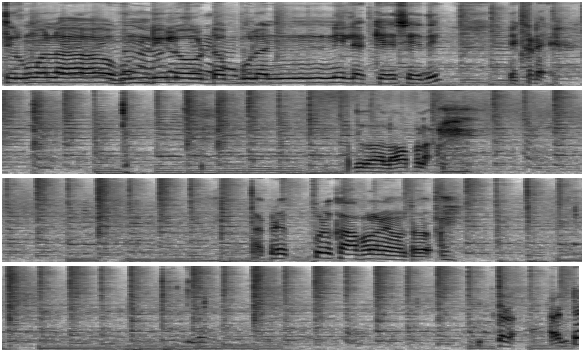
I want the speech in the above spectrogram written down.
తిరుమల హుండీలో డబ్బులన్నీ లెక్కేసేది ఇక్కడే. ఇదిగో లోపల. అక్కడ ఎప్పుడు కాపలనే ఉంటుంది. ఇక్కడ అంటే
